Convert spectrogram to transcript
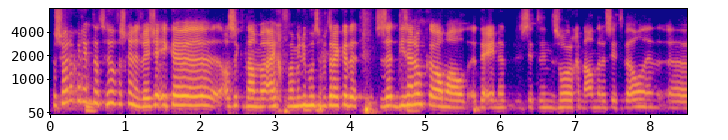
Persoonlijk vind ik dat heel verschillend. Weet je, ik, eh, als ik dan mijn eigen familie moet betrekken, de, die zijn ook allemaal, de ene zit in de zorg en de andere zit wel in, eh,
